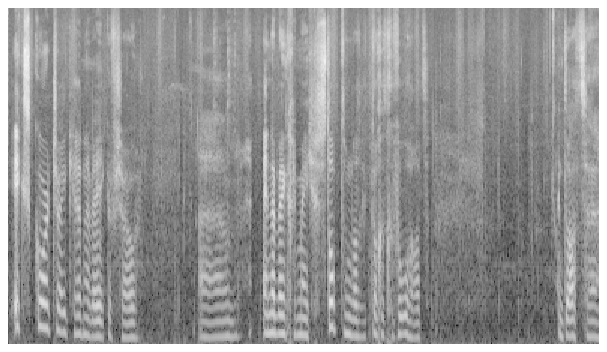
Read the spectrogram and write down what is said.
Ik score twee keer in de week of zo. Um, en daar ben ik een beetje gestopt, omdat ik toch het gevoel had dat, uh,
